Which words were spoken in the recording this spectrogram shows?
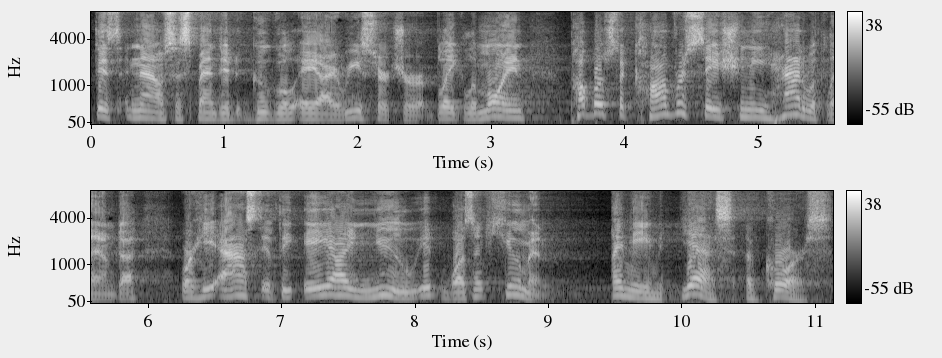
This now suspended Google AI researcher Blake Lemoine published a conversation he had with LaMDA where he asked if the AI knew it wasn't human. I mean, yes, of course.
